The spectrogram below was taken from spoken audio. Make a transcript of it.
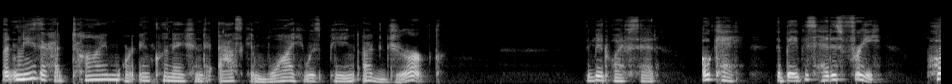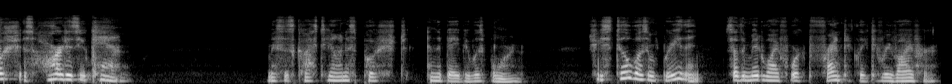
but neither had time or inclination to ask him why he was being a jerk. The midwife said, Okay, the baby's head is free. Push as hard as you can. Mrs. Castellanos pushed, and the baby was born. She still wasn't breathing, so the midwife worked frantically to revive her.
